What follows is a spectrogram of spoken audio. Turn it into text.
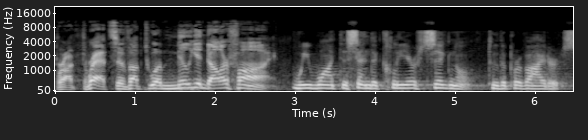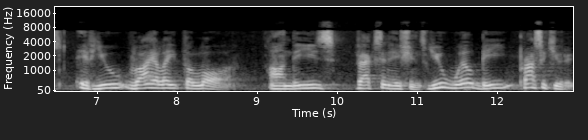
brought threats of up to a million dollar fine. We want to send a clear signal to the providers. If you violate the law on these vaccinations, you will be prosecuted.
